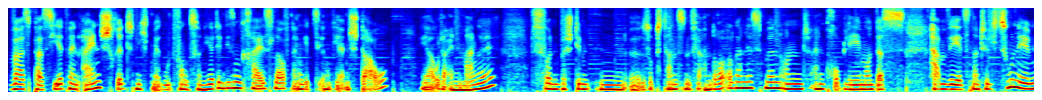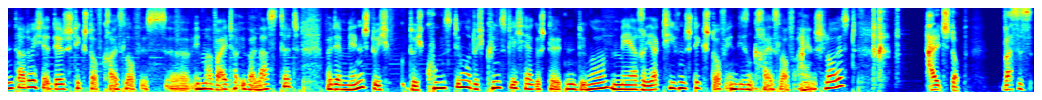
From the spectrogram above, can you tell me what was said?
Was passiert, wenn ein Schritt nicht mehr gut funktioniert in diesem Kreislauf? Dann gibt es irgendwie einen Stau ja, oder einen Mangel von bestimmten äh, Substanzen für andere Organismen und ein Problem. Und das haben wir jetzt natürlich zunehmend dadurch. Der Stickstoffkreislauf ist äh, immer weiter überlastet, weil der Mensch durch, durch Kunstdünger, durch künstlich hergestellten Dünger mehr reaktiven Stickstoff in diesen Kreislauf einschleust. Halt, stopp. Was ist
